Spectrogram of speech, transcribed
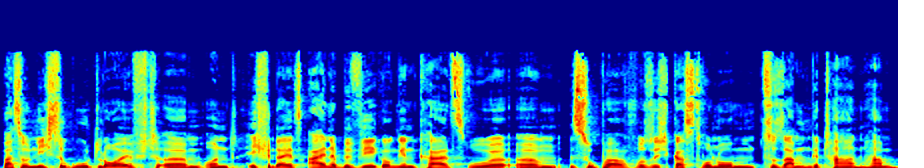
was so nicht so gut läuft. Ähm, und ich finde da jetzt eine Bewegung in Karlsruhe ähm, super, wo sich Gastronomen zusammengetan haben.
